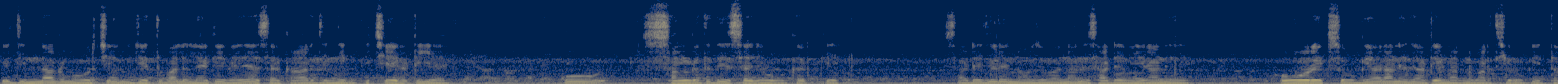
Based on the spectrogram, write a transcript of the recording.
ਕਿ ਜਿੰਨਾ ਕੁ ਮੋਰਚੇ ਨੂੰ ਜਿੱਤ ਵੱਲ ਲੈ ਕੇ ਗਏ ਆ ਸਰਕਾਰ ਜਿੰਨੀ ਕੁ ਪਿੱਛੇ ਹਟੀ ਹੈ ਉਹ ਸੰਗਤ ਦੇ ਸਹਿਯੋਗ ਕਰਕੇ ਸਾਡੇ ਜਿਹੜੇ ਨੌਜਵਾਨਾਂ ਨੇ ਸਾਡੇ ਵੀਰਾਂ ਨੇ ਹੋਰ 111 ਨੇ ਜਾ ਕੇ ਮਰਨ ਵਰਤ ਸ਼ੁਰੂ ਕੀਤਾ।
